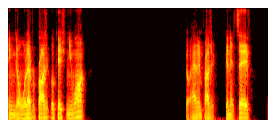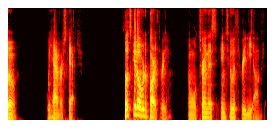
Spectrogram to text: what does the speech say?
You can go whatever project location you want. Go admin project, gonna hit save. Boom. We have our sketch. So let's get over to part three, and we'll turn this into a 3D object.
